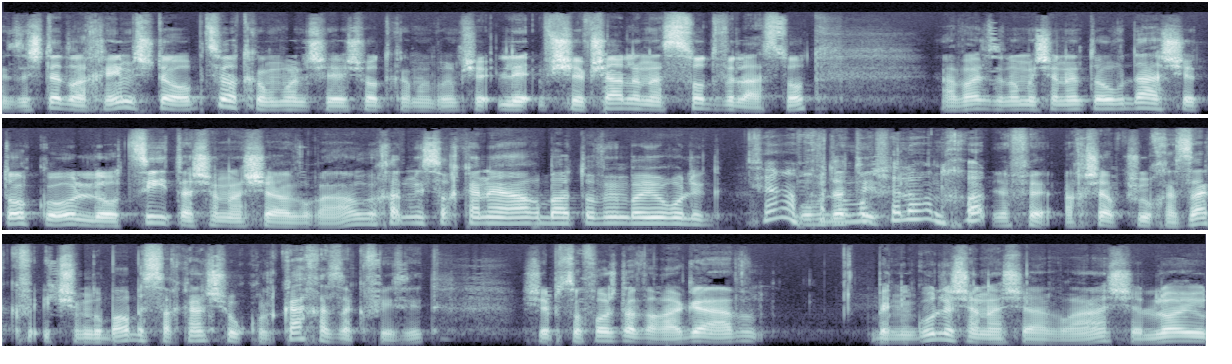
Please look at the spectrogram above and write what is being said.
זה שתי דרכים, שתי אופציות, כמובן שיש עוד כמה דברים ש, שאפשר לנסות ולעשות, אבל זה לא משנה את העובדה שטוקו, להוציא את השנה שעברה, הוא אחד משחקני הארבע הטובים ביורוליג. בסדר, אף אחד לא אומר שלא, נכון? יפה. עכשיו, כשהוא חזק, כשמדובר בשחקן שהוא כל כך חזק פיזית, שבסופו של דבר, אגב, בניגוד לשנה שעברה, שלא היו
